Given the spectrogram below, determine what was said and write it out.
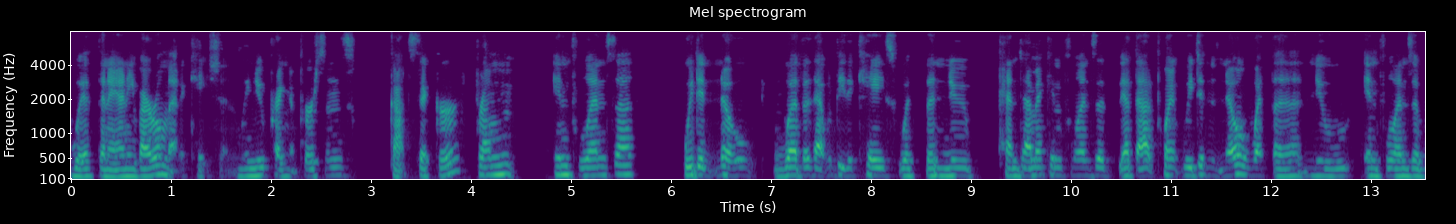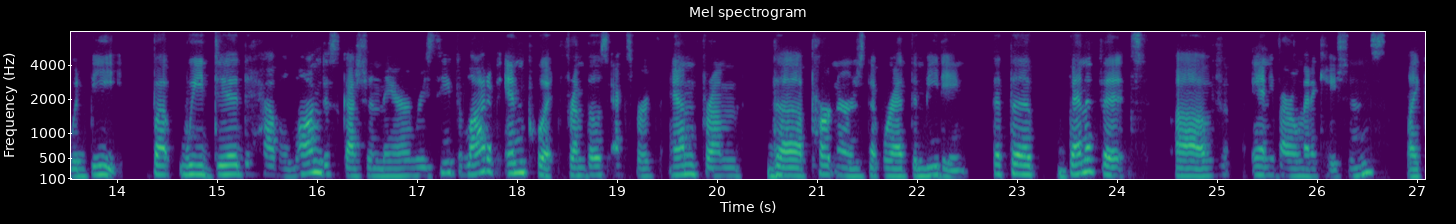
with an antiviral medication? We knew pregnant persons got sicker from influenza. We didn't know whether that would be the case with the new pandemic influenza. At that point, we didn't know what the new influenza would be. But we did have a long discussion there and received a lot of input from those experts and from the partners that were at the meeting that the benefits of antiviral medications like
